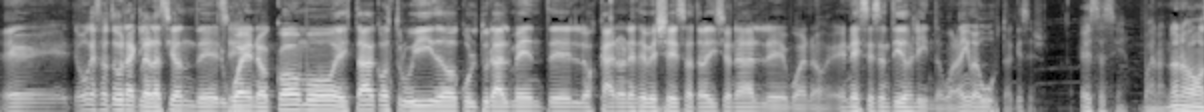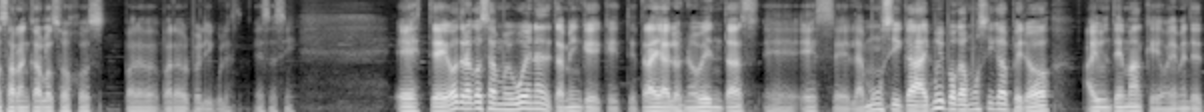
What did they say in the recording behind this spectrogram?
eh, tengo que hacer toda una aclaración de, Sí. bueno, cómo está construido culturalmente los cánones de belleza tradicional. eh, bueno, en ese sentido es lindo. Bueno, a mí me gusta, qué sé yo. Es así. Bueno, no nos vamos a arrancar los ojos para, para ver películas. Es así. Este, otra cosa muy buena también que, que te trae a los noventas eh, es eh, la música. Hay muy poca música, pero hay un tema que obviamente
